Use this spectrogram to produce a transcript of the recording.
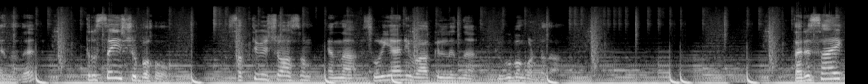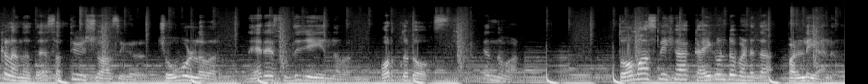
എന്നത് ത്രിസൈ ശുഭഹോ സത്യവിശ്വാസം എന്ന സുറിയാനി വാക്കിൽ നിന്ന് രൂപം കൊണ്ടതാണ്. തരസായിക്കൾ എന്നത് സത്യവിശ്വാസികൾ ചൊവ്വുള്ളവർ നേരെ സ്തുതി ചെയ്യുന്നവർ ഓർത്തഡോക്സ് എന്നുമാണ്. തോമാസ് ലിഹ കൈകൊണ്ട് പണിത പള്ളിയാണിത്.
